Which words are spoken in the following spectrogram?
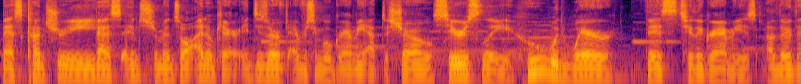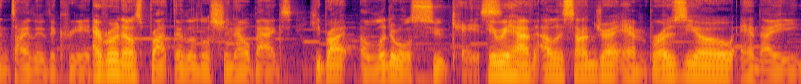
Best country, best instrumental, I don't care. It deserved every single Grammy at the show. Seriously, who would wear this to the Grammys other than Tyler the Creator. Everyone else brought their little Chanel bags. He brought a literal suitcase. Here we have Alessandra Ambrosio and I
